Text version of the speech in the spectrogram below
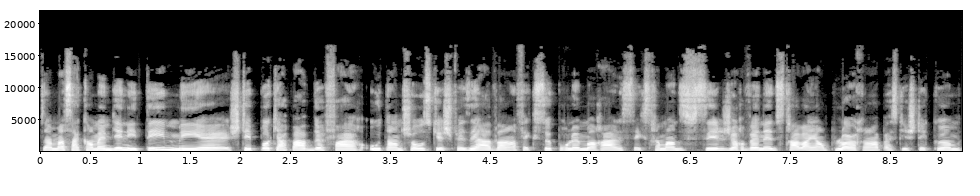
finalement, ça a quand même bien été, mais euh, j'étais pas capable de faire autant de choses que je faisais avant. Fait que ça, pour le moral, c'est extrêmement difficile. Je revenais du travail en pleurant parce que j'étais comme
